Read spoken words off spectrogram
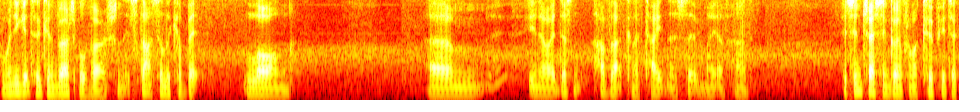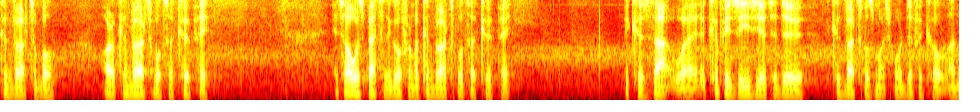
And when you get to the convertible version, it starts to look a bit long. Um, you know, it doesn't have that kind of tightness that it might have had. It's interesting going from a coupe to a convertible or a convertible to a coupe. It's always better to go from a convertible to a coupe because that way, a coupe is easier to do, the convertible is much more difficult. And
